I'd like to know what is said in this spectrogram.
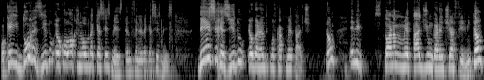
ok? E do resíduo, eu coloco de novo daqui a seis meses, tento vender daqui a seis meses. Desse resíduo, eu garanto que vou ficar com metade. Então, ele se torna metade de um garantia firme. Então,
